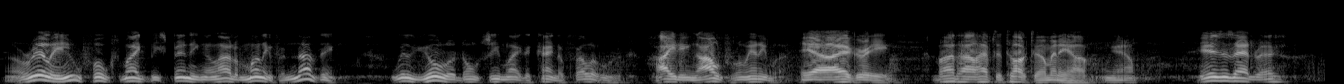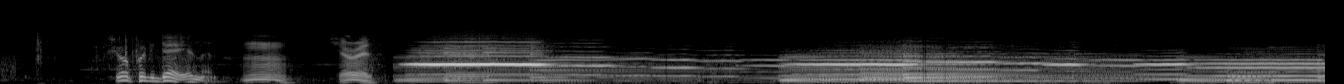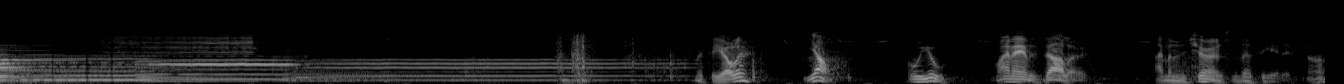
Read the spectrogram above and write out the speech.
Now, really, you folks might be spending a lot of money for nothing. Will Yoler don't seem like the kind of fellow who's hiding out from anybody. Yeah, I agree. But I'll have to talk to him anyhow. Yeah. Here's his address. Sure pretty day, isn't it? Hmm. Sure is. Yo. Who are you? My name's Dollar. I'm an insurance investigator. Oh.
